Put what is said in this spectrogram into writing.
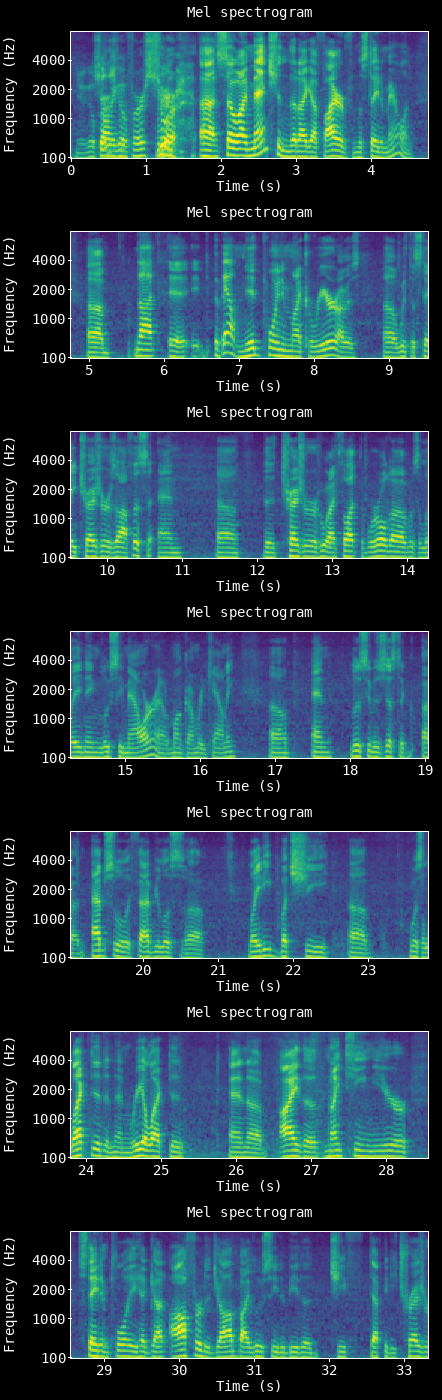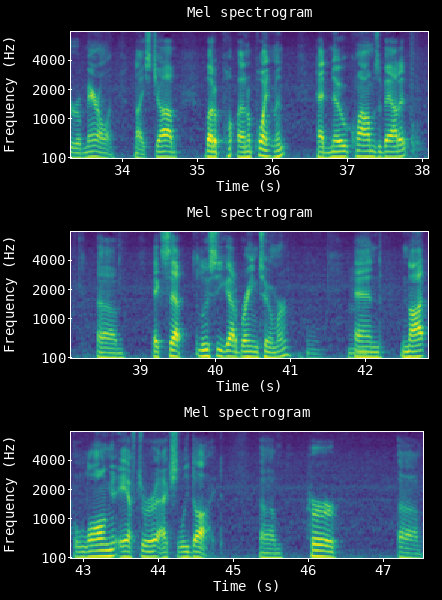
you go Shall I go first? Sure. Uh, so I mentioned that I got fired from the state of Maryland. Um, not uh, it, about midpoint in my career, I was uh, with the state treasurer's office, and uh, the treasurer who I thought the world of was a lady named Lucy Maurer out of Montgomery County, uh, and Lucy was just a, an absolutely fabulous uh, lady. But she uh, was elected and then reelected, and uh, I, the 19-year state employee, had got offered a job by Lucy to be the chief deputy treasurer of Maryland. Nice job, but a, an appointment. Had no qualms about it, um, except Lucy got a brain tumor, and not long after actually died. Um, her uh,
